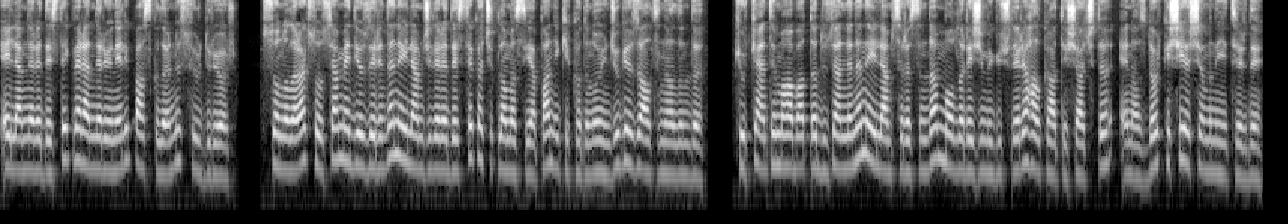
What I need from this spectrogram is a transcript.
eylemlere destek verenlere yönelik baskılarını sürdürüyor. Son olarak sosyal medya üzerinden eylemcilere destek açıklaması yapan iki kadın oyuncu gözaltına alındı. Kürt kenti Mahabat'ta düzenlenen eylem sırasında Molla rejimi güçleri halka ateşi açtı. En az 4 kişi yaşamını yitirdi.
